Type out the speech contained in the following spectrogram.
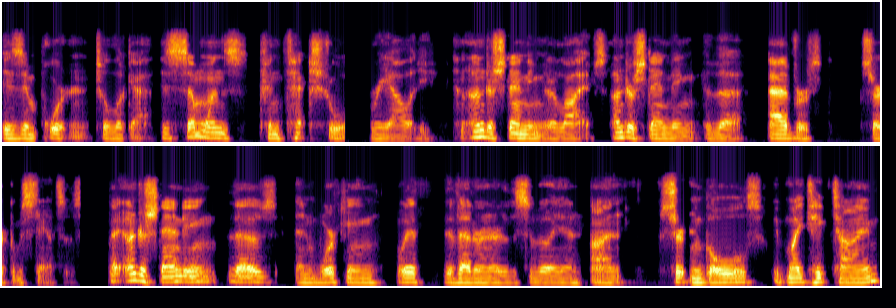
is important to look at is someone's contextual reality and understanding their lives, understanding the adverse circumstances. By understanding those and working with the veteran or the civilian on certain goals, it might take time,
